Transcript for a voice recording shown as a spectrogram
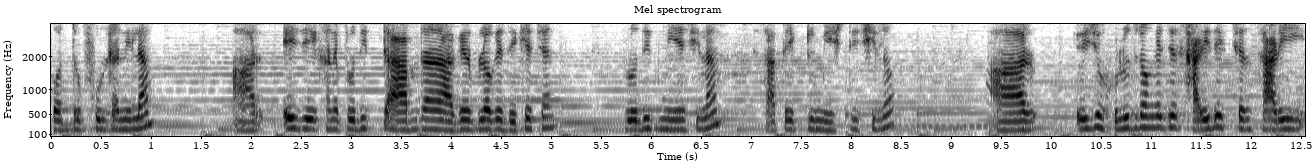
পদ্ম ফুলটা নিলাম। আর এই যে এখানে প্রদীপটা আপনারা আগের ব্লগে দেখেছেন, প্রদীপ নিয়েছিলাম, সাথে একটু মিষ্টি ছিল। আর এই যে হলুদ রঙের যে শাড়ি দেখছেন, শাড়ি,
